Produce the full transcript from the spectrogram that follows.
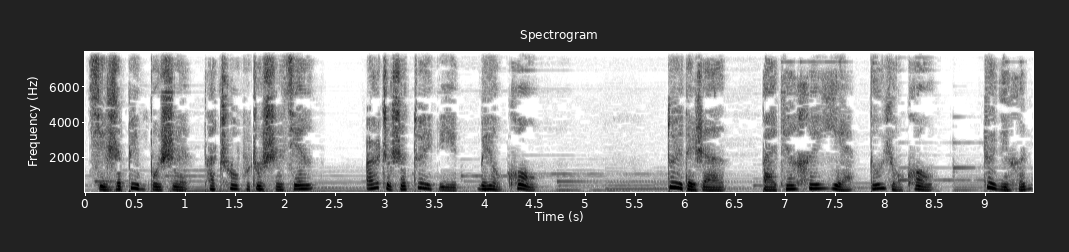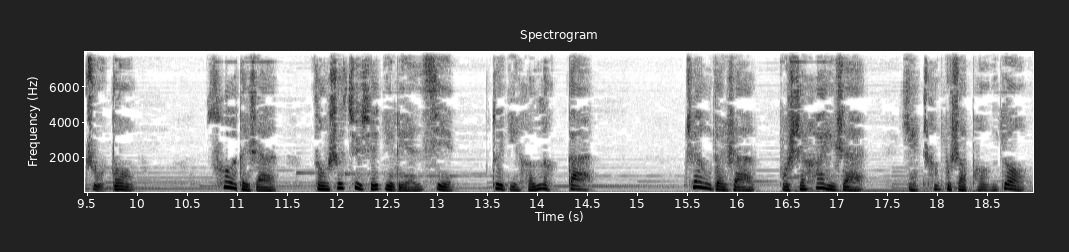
其实并不是他抽不出时间，而只是对你没有空。对的人白天黑夜都有空，对你很主动；错的人总是拒绝你联系，对你很冷淡。这样的人不是爱人，也称不上朋友，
